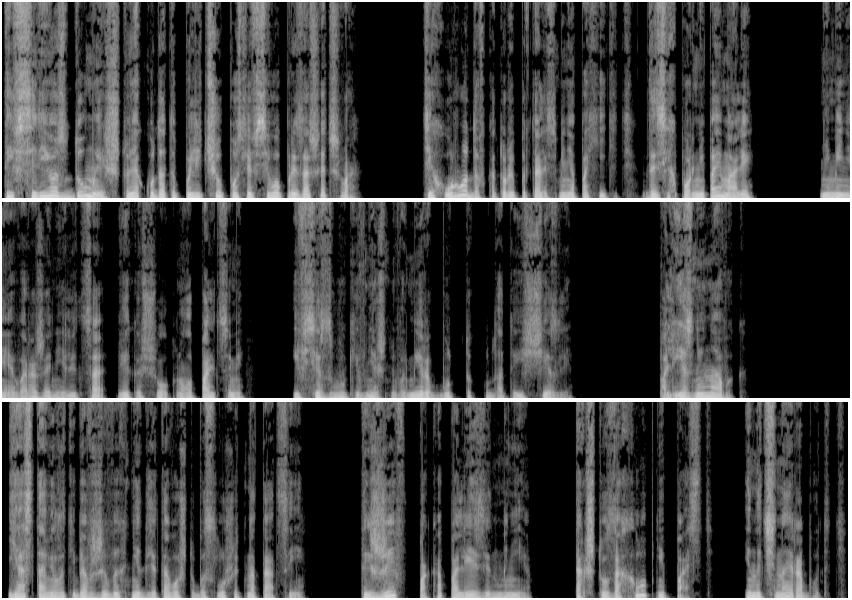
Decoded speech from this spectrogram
«Ты всерьез думаешь, что я куда-то полечу после всего произошедшего? Тех уродов, которые пытались меня похитить, до сих пор не поймали». Не меняя выражения лица, Вика щелкнула пальцами, и все звуки внешнего мира будто куда-то исчезли. Полезный навык. Я оставила тебя в живых не для того, чтобы слушать нотации. Ты жив, пока полезен мне. Так что захлопни пасть и начинай работать.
